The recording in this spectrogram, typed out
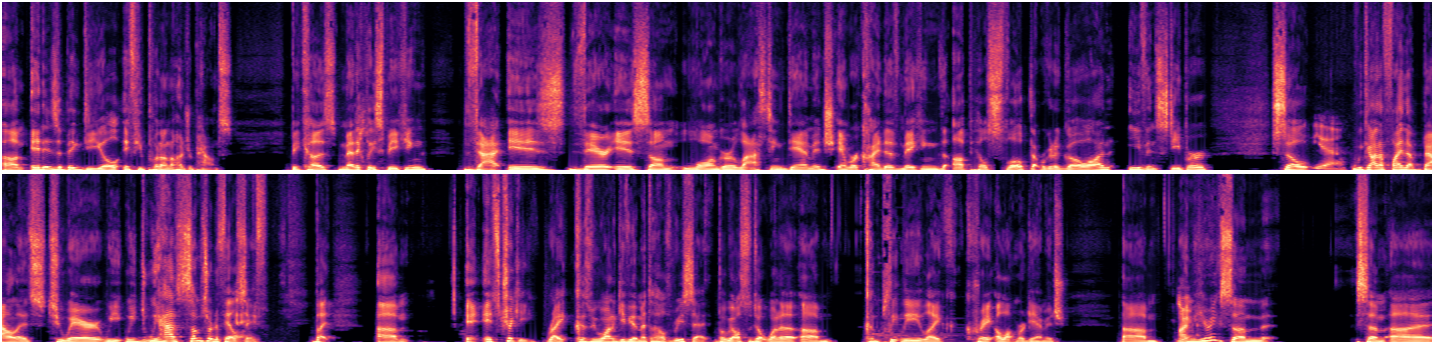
Um, it is a big deal if you put on 100 pounds because medically speaking, that is there is some longer lasting damage, and we're kind of making the uphill slope that we're going to go on even steeper. So Yeah. we got to find a balance to where we we we have some sort of fail safe, but um, it, it's tricky, right? Because we want to give you a mental health reset, but we also don't want to um completely like create a lot more damage. Um, I'm hearing some some uh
